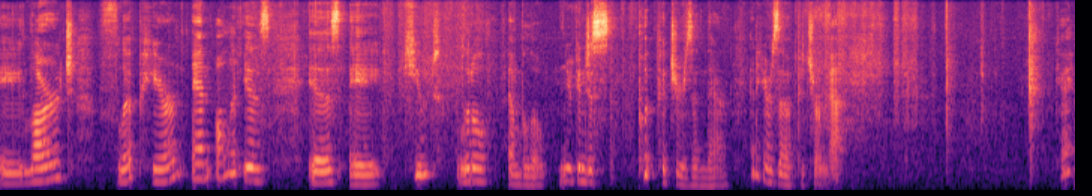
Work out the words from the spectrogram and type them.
a large flip here, and all it is is a cute little envelope. You can just put pictures in there. And here's a picture mat. Okay.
